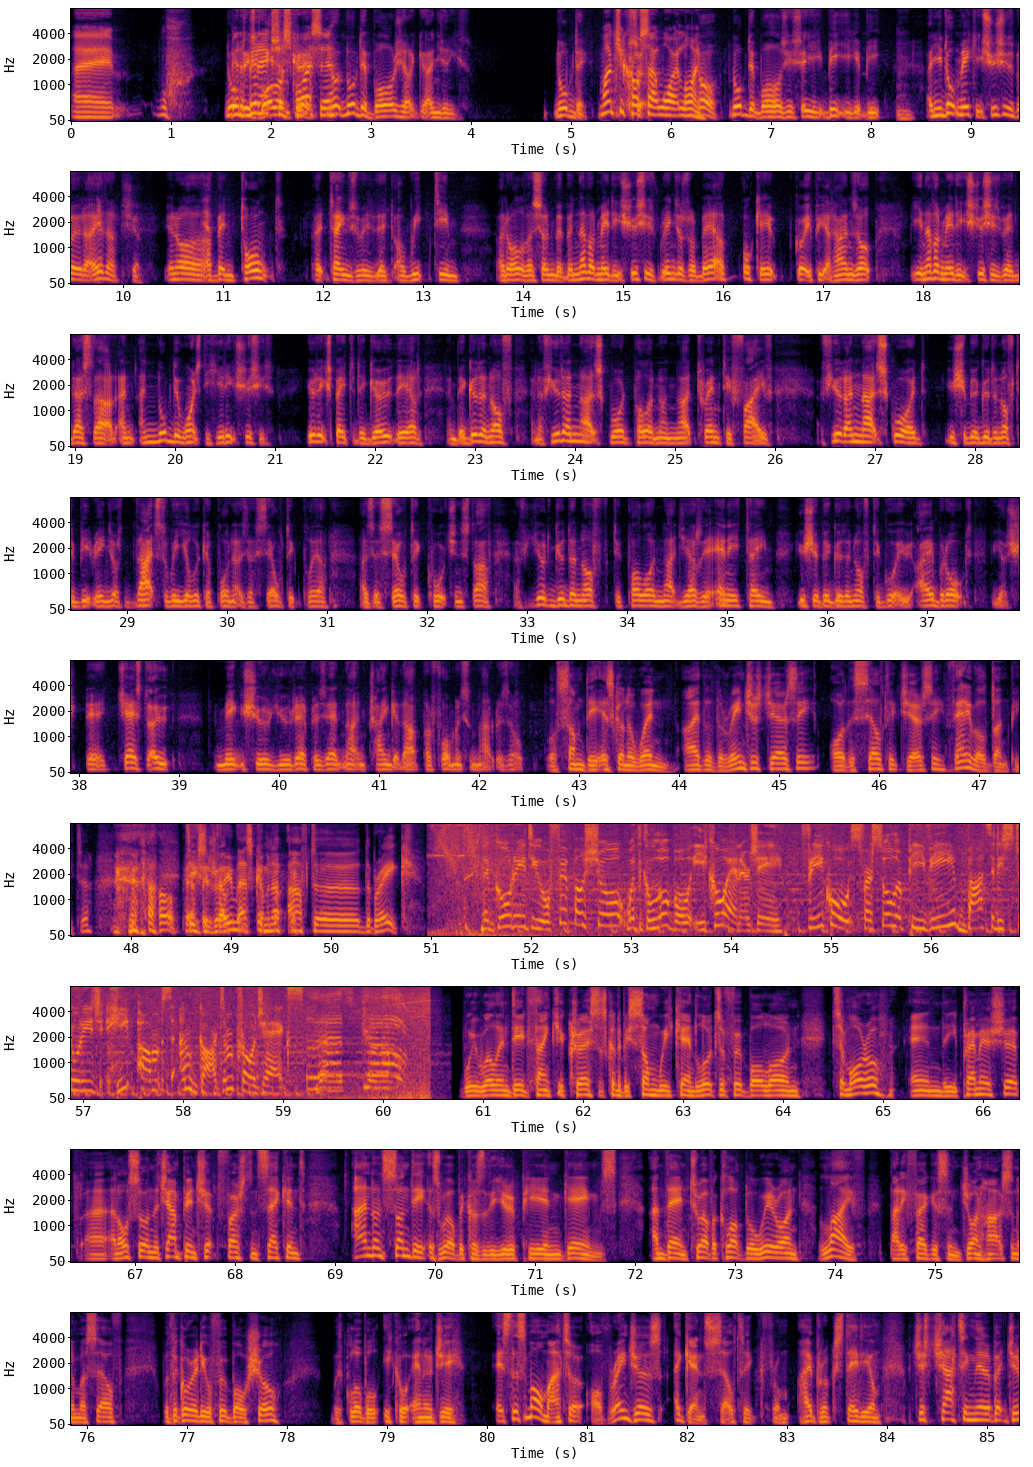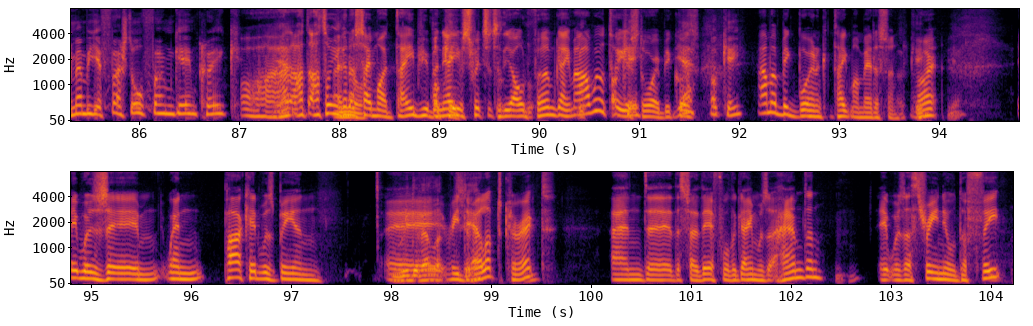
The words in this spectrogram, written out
Uh, bit, a bit extra spice there. No, nobody bothers you get injuries. Nobody. Once you cross so, that white line. No, nobody bothers you. Say you get beat, you get beat. Mm. And you don't make excuses about it either. Sure. You know, I've been tonked at times with a weak team and all of a sudden, but we never made excuses. Rangers were better. Okay, got to put your hands up. But you never made excuses with this, that, and, and nobody wants to hear excuses. You're expected to go out there and be good enough. And if you're in that squad pulling on that 25, if you're in that squad, you should be good enough to beat Rangers. That's the way you look upon it as a Celtic player, as a Celtic coach and staff. If you're good enough to pull on that jersey at any time, you should be good enough to go to Ibrox your uh, chest out and making sure you represent that and try and get that performance and that result. Well, somebody is going to win either the Rangers jersey or the Celtic jersey. Very well done, Peter. oh, Takes us right. That's coming up after the break. The Go Radio Football Show with Global Eco Energy. Free quotes for solar PV, battery storage, heat pumps, and garden projects. Let's go! We will indeed. Thank you, Chris. It's going to be some weekend. Loads of football on tomorrow in the Premiership uh, and also in the Championship, first and second and on Sunday as well because of the European Games. And then 12 o'clock, though, we're on live. Barry Ferguson, John Hartson, and myself with the Go Radio Football Show with Global Eco Energy. It's the small matter of Rangers against Celtic from Ibrox Stadium. Just chatting there a bit. Do you remember your first Old Firm game, Craig? Oh, yeah. I, I, thought you were going to say my debut, but okay. now you've switched it to the Old Firm game. I will tell okay. you a story because yeah. okay. I'm a big boy and I can take my medicine, okay. right? Yeah. It was um, when Parkhead was being redeveloped, redeveloped yeah. correct. And uh, the, so, therefore, the game was at Hampden. Mm-hmm. It was a 3 0 defeat.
